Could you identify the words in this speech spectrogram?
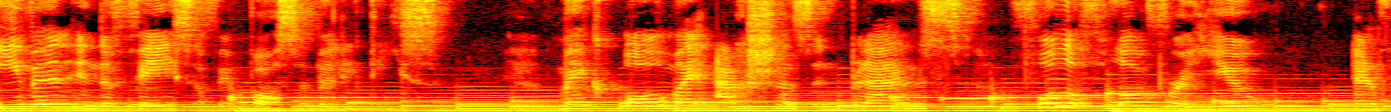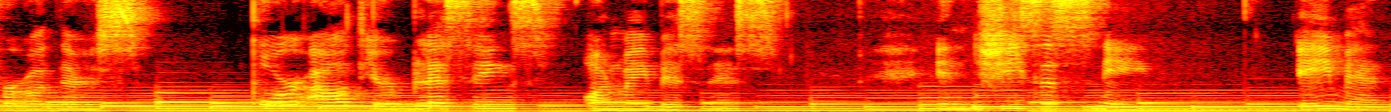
even in the face of impossibilities. Make all my actions and plans full of love for you and for others. Pour out your blessings on my business. In Jesus' name, Amen.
